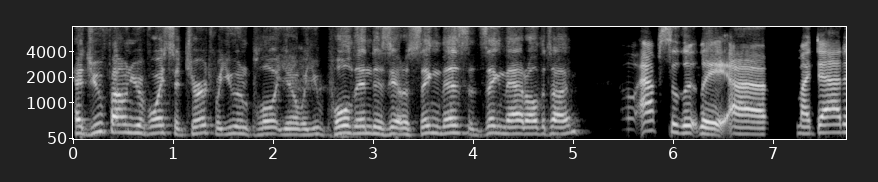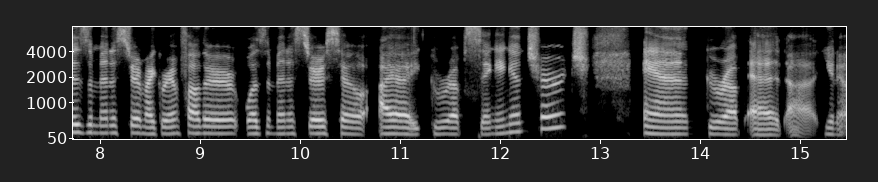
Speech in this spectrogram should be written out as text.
Had you found your voice at church? Were you employed? You know, were you pulled in to you know, sing this and sing that all the time? Oh, absolutely. Uh, my dad is a minister my grandfather was a minister so i grew up singing in church and grew up at uh, you know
